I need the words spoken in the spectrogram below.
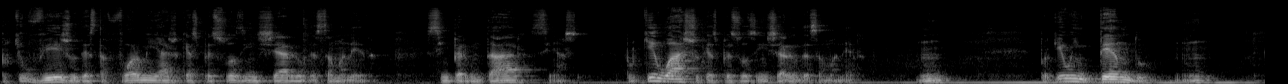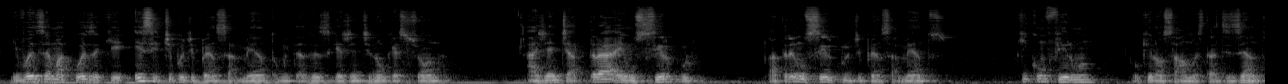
Por que eu vejo desta forma e acho que as pessoas enxergam dessa maneira? Sem perguntar, sem. Por que eu acho que as pessoas enxergam dessa maneira? Hum? Porque eu entendo hum, e vou dizer uma coisa que esse tipo de pensamento, muitas vezes que a gente não questiona, a gente atrai um círculo, atrai um círculo de pensamentos que confirmam o que nossa alma está dizendo.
